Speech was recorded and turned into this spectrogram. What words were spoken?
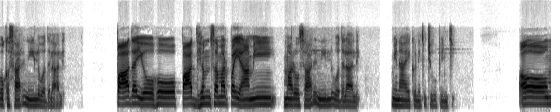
ఒకసారి నీళ్ళు వదలాలి. పాదయోహో పాద్యం సమర్పయామి. మరోసారి నీళ్ళు వదలాలి. వినాయకునికి చూపించి. ఓం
